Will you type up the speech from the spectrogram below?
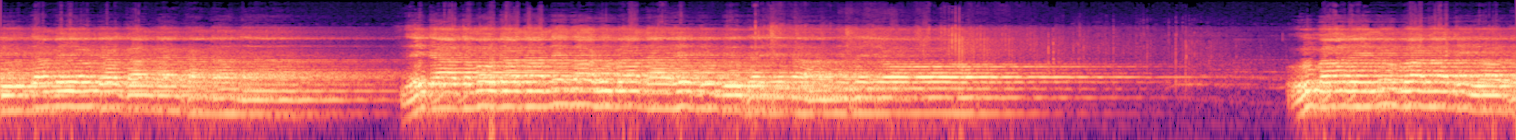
တုတမယုတ်တခန္ဓာခန္ဓာနာစေတာသမုဒ္ဒနာနိသရူပနာဟေတုပစ္စယေနပစ္စယောဥပါရေနုပါရဏိယောဓ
